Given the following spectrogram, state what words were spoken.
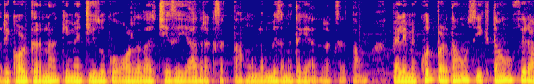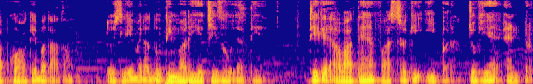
रिकॉर्ड करना कि मैं चीज़ों को और ज़्यादा अच्छे से याद रख सकता हूँ, लंबे समय तक याद रख सकता हूँ। पहले मैं खुद पढ़ता हूँ, सीखता हूँ, फिर आपको आके बताता हूँ। तो इसलिए मेरा दो तीन बार ये चीज़ हो जाती है। ठीक है, अब आते हैं फास्टर की ई पर, जो कि है एंटर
